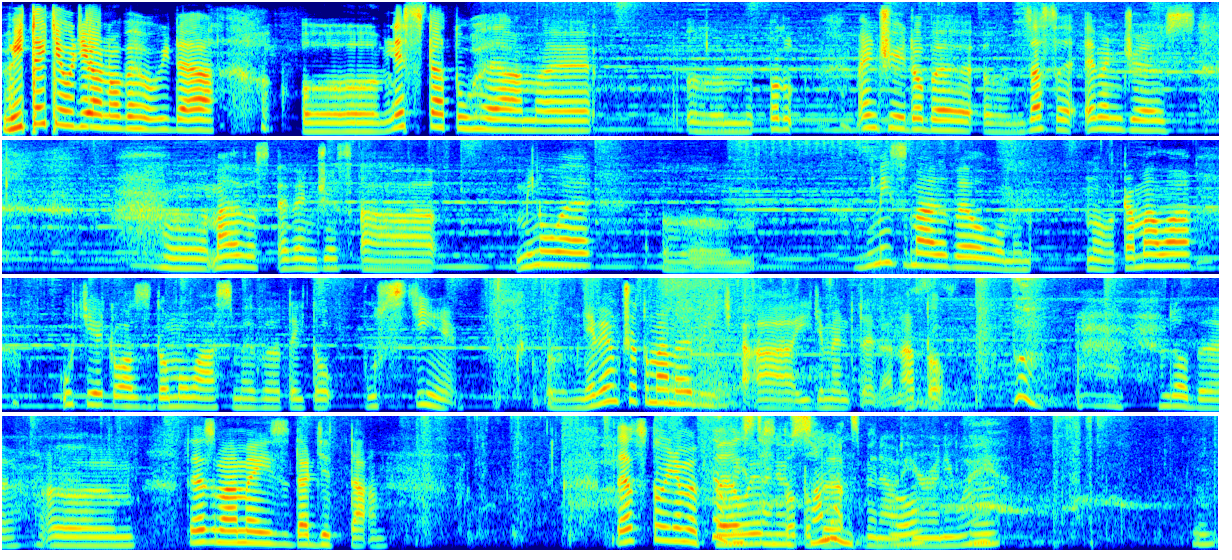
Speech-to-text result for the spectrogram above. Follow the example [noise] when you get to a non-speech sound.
Vítejte u děla nového videa. Uh, dneska tu hráme um, po menší době um, zase Avengers, uh, Marvel's Avengers a minulé um, Miss Marvel, no Kamala, utiekla z domova, jsme v tejto pustině. Um, nevím, čo tu máme robiť a ideme teda na to. Dobre, um, teraz máme ísť dať tam. Teraz to ideme preliesť toto out no, anyway. hm,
